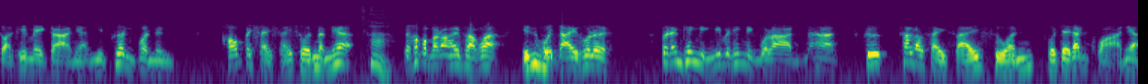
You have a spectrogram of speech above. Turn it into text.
ก่อนที่อเมริกาเนี่ยมีเพื่อนคนหนึ่งเขาไปใส่สายสวนแบบเนี้ยค่ะแล้วเขาก็มาเล่าให้ฟังว่าเห็นหัวใจเขาเลย เพราะฉะนั้นเทคนิคนี้เป็นเทคนิคโบราณนะฮะคือถ้าเราใส่สายสวนหัวใจด้านขวาเนี่ย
